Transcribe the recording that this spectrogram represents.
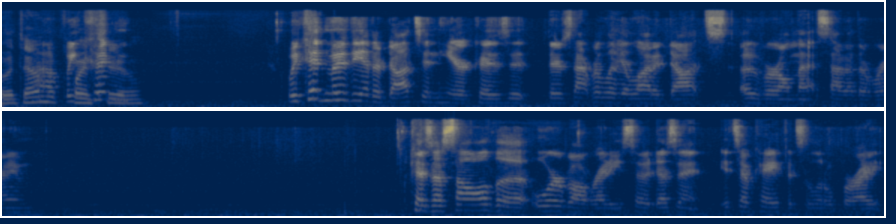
It went down Uh, to we couldn't- two. We could move the other dots in here because there's not really a lot of dots over on that side of the room. Because I saw the orb already, so it doesn't. It's okay if it's a little bright.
